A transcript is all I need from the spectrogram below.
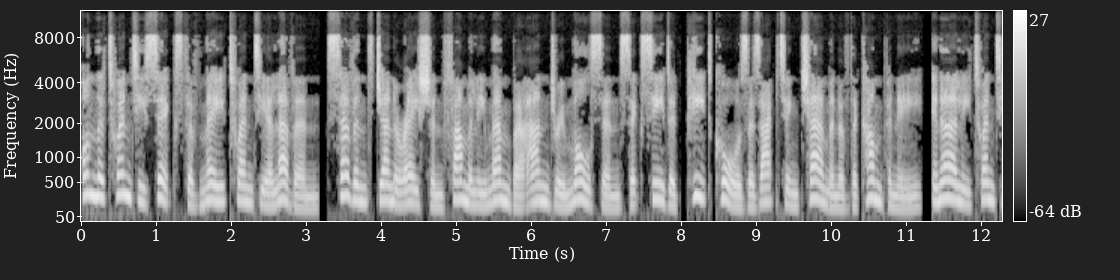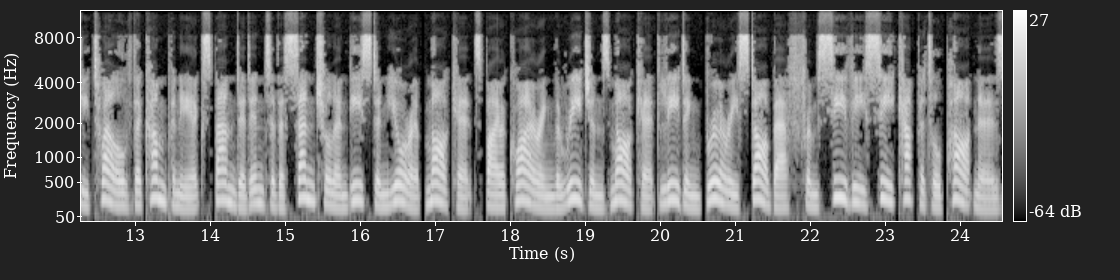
On 26 May 2011, seventh-generation family member Andrew Molson succeeded Pete Coors as acting chairman of the company. In early 2012 the company expanded into the Central and Eastern Europe markets by acquiring the region's market-leading brewery StarBev from CVC Capital Partners.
